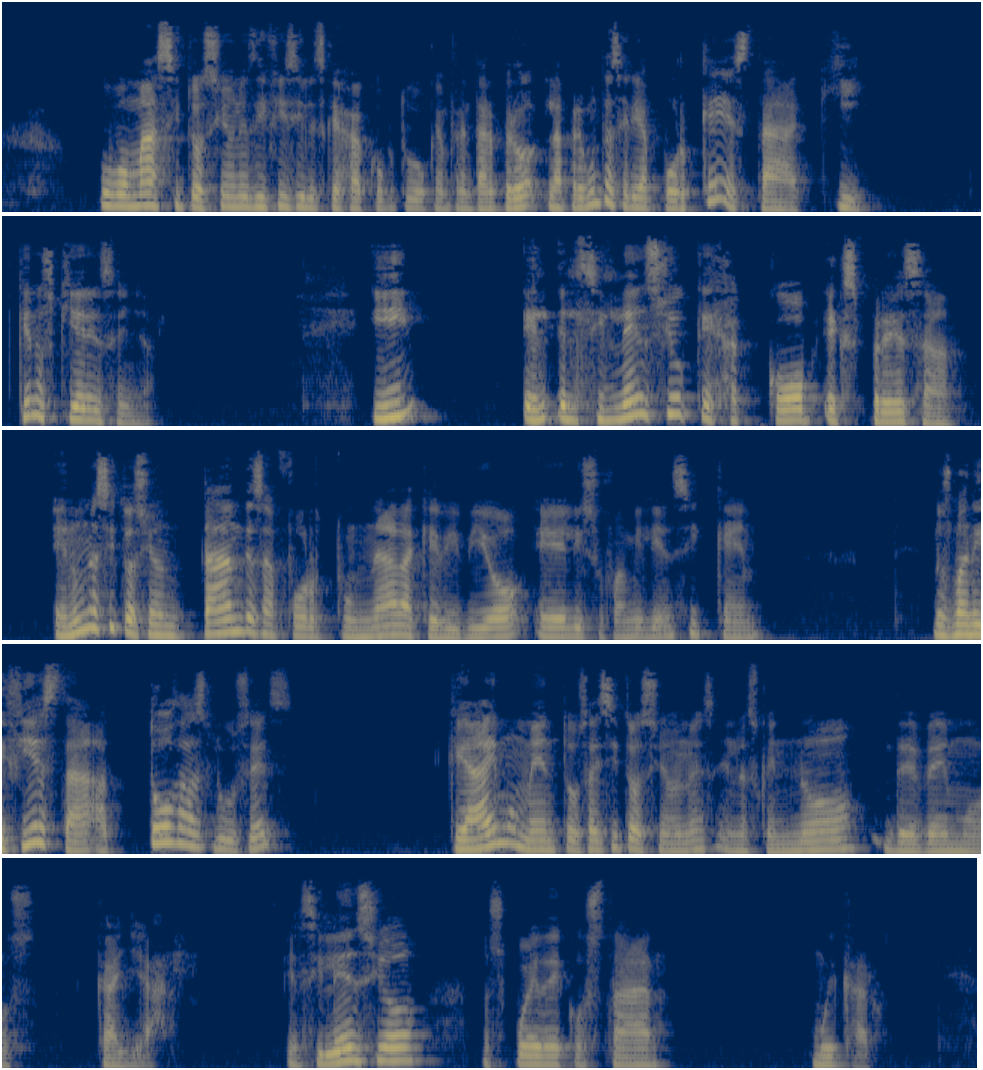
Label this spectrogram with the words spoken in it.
hubo más situaciones difíciles que Jacob tuvo que enfrentar, pero la pregunta sería, ¿por qué está aquí? ¿Qué nos quiere enseñar? Y el, silencio que Jacob expresa en una situación tan desafortunada que vivió él y su familia en Siquem, nos manifiesta a todas luces que hay momentos, hay situaciones en las que no debemos callar. El silencio nos puede costar muy caro.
